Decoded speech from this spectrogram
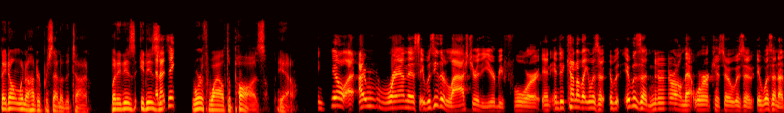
They don't win 100% of the time. But it is it is And I think worthwhile to pause. Yeah. And Gill, I, I ran this. It was either last year or the year before, and, and it kind of like it was a it was, it was a neural network, so it was a it wasn't a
